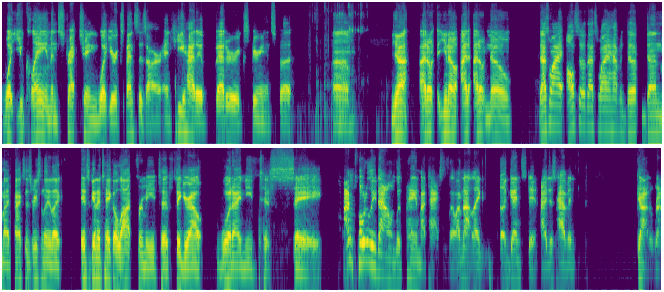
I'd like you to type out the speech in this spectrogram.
what you claim and stretching what your expenses are. And he had a better experience but um yeah i don't you know i, I don't know. That's why also that's why i haven't do, done my taxes recently. Like it's going to take a lot for me to figure out what i need to say. I'm totally down with paying my taxes though. I'm not like against it. I just haven't got around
